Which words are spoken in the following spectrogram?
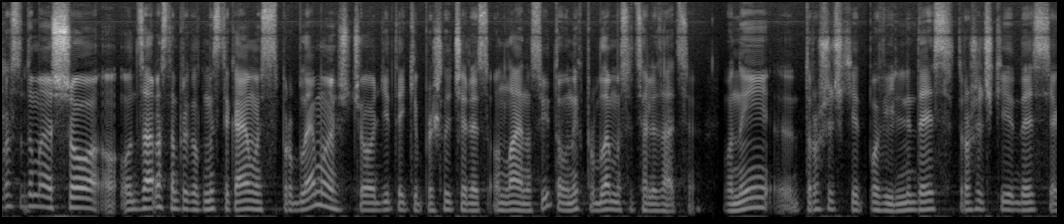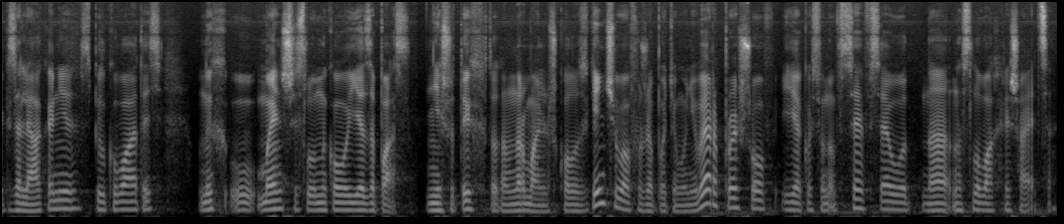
просто думаю, що от зараз, наприклад, ми стикаємося з проблемою, що діти, які прийшли через онлайн освіту, у них проблеми з соціалізацією. Вони е, трошечки повільні десь, трошечки десь як залякані спілкуватись у них менший словниковий є запас, ніж у тих, хто там нормальну школу закінчував, уже потім універ пройшов, і якось воно все все от на на словах рішається.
